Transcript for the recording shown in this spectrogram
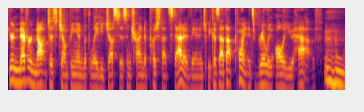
you're never not just jumping in with Lady Justice and trying to push that stat advantage because at that point, it's really all you have. Mm-hmm.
